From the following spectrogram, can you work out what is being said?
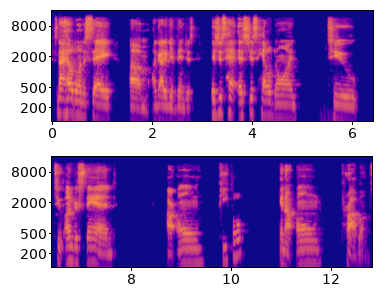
it's not held on to say um, I got to get vengeance it's just it's just held on to to understand our own people and our own problems.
